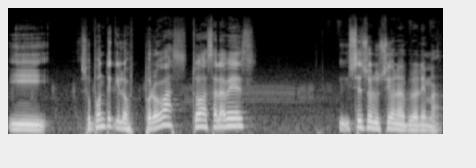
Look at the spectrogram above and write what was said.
Y suponte que los probás todas a la vez y se soluciona el problema.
